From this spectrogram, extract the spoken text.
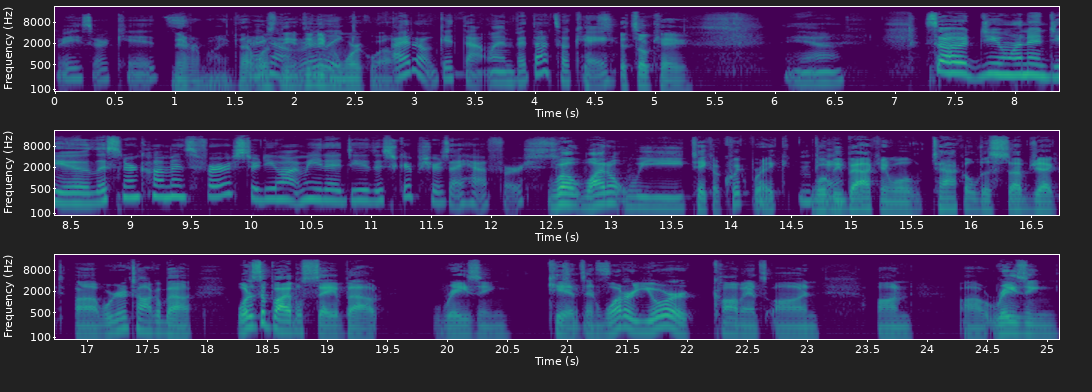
raise our kids. Never mind. That I wasn't. don't didn't even work well. I don't get that one, but that's okay. It's okay. Yeah. So, do you want to do listener comments first, or do you want me to do the scriptures I have first? Well, why don't we take a quick break? We'll be back and we'll tackle this subject. Uh, we're going to talk about what does the Bible say about raising kids, and what are your comments on on uh, raising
